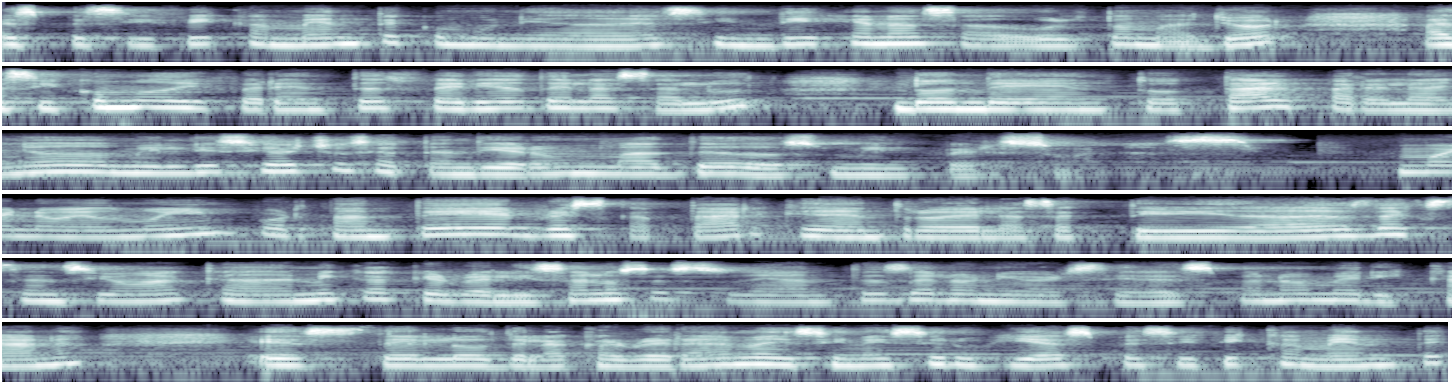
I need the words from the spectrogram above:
específicamente comunidades indígenas, adulto mayor, así como diferentes ferias de la salud, donde en total para el año 2018 se atendieron más de 2.000 personas. Bueno, es muy importante rescatar que dentro de las actividades de extensión académica que realizan los estudiantes de la Universidad Hispanoamericana, este, los de la carrera de Medicina y Cirugía específicamente,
